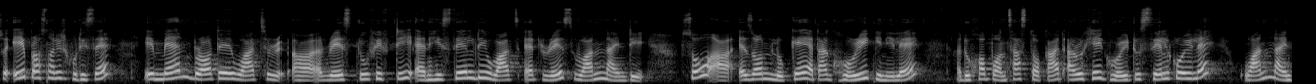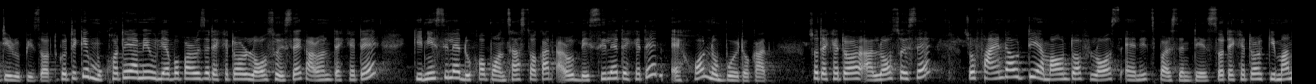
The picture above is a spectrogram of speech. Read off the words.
চ' এই প্ৰশ্নটিত সুধিছে এ মেন ব্ৰট এ ৱাটছ ৰেচ টু ফিফটি এণ্ড হি চেল দি ৱাটছ এট ৰেচ ওৱান নাইণ্টি চ' এজন লোকে এটা ঘড়ী কিনিলে দুশ পঞ্চাছ টকাত আৰু সেই ঘড়ীটো চেল কৰিলে ওৱান নাইণ্টি ৰুপিজত গতিকে মুখতে আমি উলিয়াব পাৰোঁ যে তেখেতৰ লছ হৈছে কাৰণ তেখেতে কিনিছিলে দুশ পঞ্চাছ টকাত আৰু বেচিলে তেখেতে এশ নব্বৈ টকাত। চ' তেখেতৰ লছ হৈছে। So' find out the amount of loss and its percentage so' তেখেতৰ কিমান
